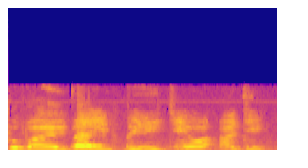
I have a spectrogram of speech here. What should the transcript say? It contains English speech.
Goodbye, baby, till I did.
